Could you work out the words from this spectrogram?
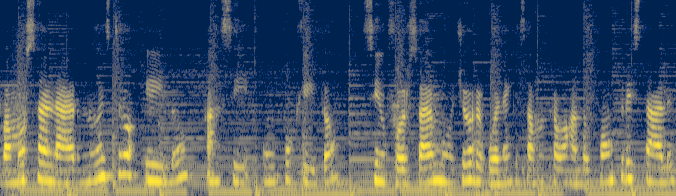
Vamos a alar nuestro hilo así un poquito sin forzar mucho. Recuerden que estamos trabajando con cristales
